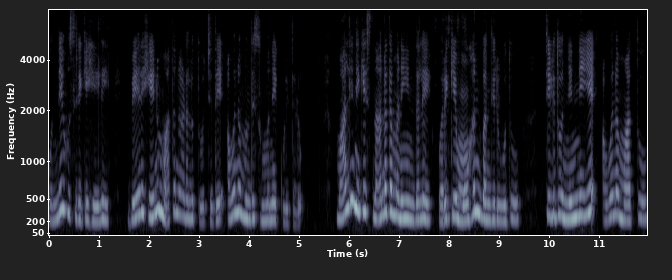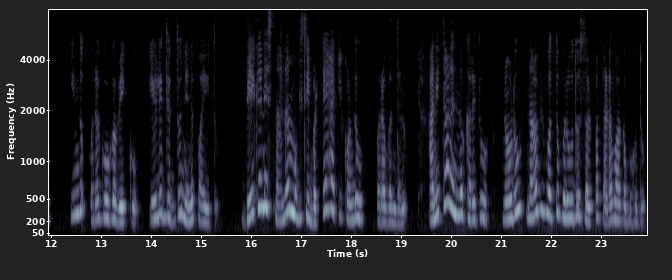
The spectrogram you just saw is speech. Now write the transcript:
ಒಂದೇ ಉಸಿರಿಗೆ ಹೇಳಿ ಬೇರೆ ಏನು ಮಾತನಾಡಲು ತೋಚದೆ ಅವನ ಮುಂದೆ ಸುಮ್ಮನೆ ಕುಳಿತಳು. ಮಾಲಿನಿಗೆ ಸ್ನಾನದ ಮನೆಯಿಂದಲೇ ಹೊರಗೆ ಮೋಹನ್ ಬಂದಿರುವುದು ತಿಳಿದು ನಿನ್ನೆಯೇ ಅವನ ಮಾತು ಇಂದು ಹೊರಗೋಗಬೇಕು ಹೇಳಿದ್ದುದು ನೆನಪಾಯಿತು. ಬೇಗನೆ ಸ್ನಾನ ಮುಗಿಸಿ ಬಟ್ಟೆ ಹಾಕಿಕೊಂಡು ಹೊರಬಂದಳು. ಅನಿತಾಳನ್ನು ಕರೆದು, ನೋಡು, ನಾವಿವತ್ತು ಬರುವುದು ಸ್ವಲ್ಪ ತಡವಾಗಬಹುದು.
